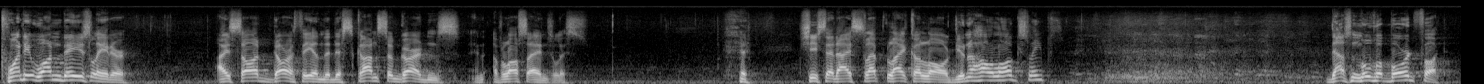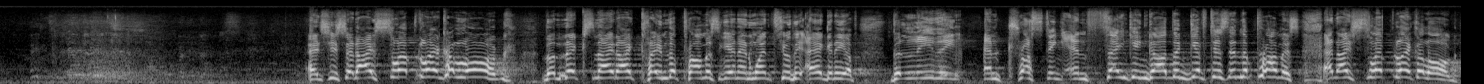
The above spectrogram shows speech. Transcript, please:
21 days later, I saw Dorothy in the Descanso Gardens of Los Angeles. she said, I slept like a log. You know how a log sleeps? Doesn't move a board foot. And she said, I slept like a log. The next night I claimed the promise again and went through the agony of believing and trusting and thanking God the gift is in the promise. And I slept like a log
